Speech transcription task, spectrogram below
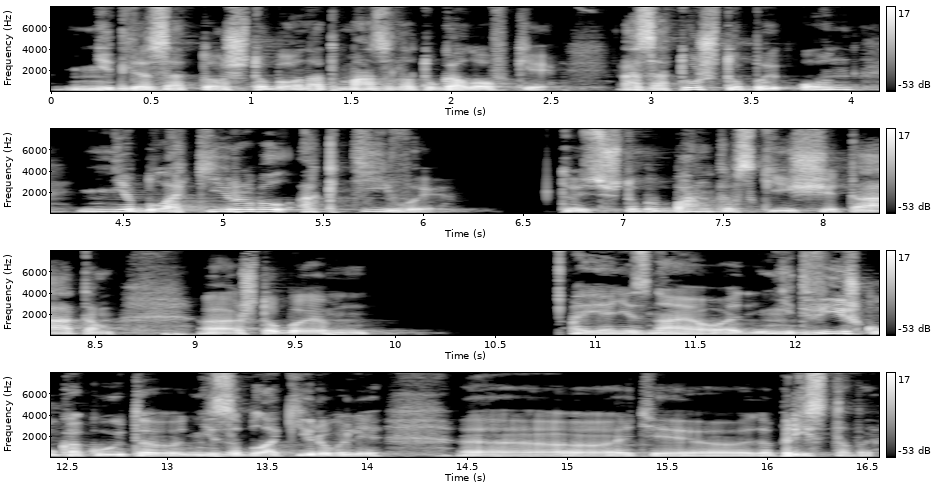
не для за то, чтобы он отмазал от уголовки, а за то, чтобы он не блокировал активы. То есть, чтобы банковские счета, там, э, чтобы, я не знаю, недвижку какую-то не заблокировали э, эти э, приставы.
